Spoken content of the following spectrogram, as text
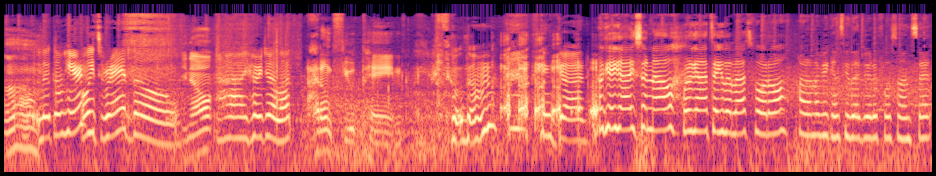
Ugh. Look, I'm here. Oh, it's red though. You know, Ah, I hurt you a lot. I don't feel pain. So dumb. Thank God. Okay, guys, so now we're gonna take the last photo. I don't know if you can see that beautiful sunset.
